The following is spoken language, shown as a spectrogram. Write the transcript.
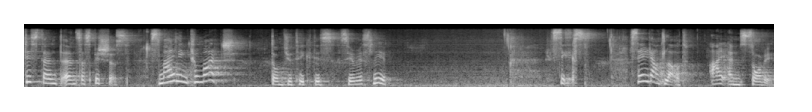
distant and suspicious, smiling too much. Don't you take this seriously? Six, say it out loud, I am sorry.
